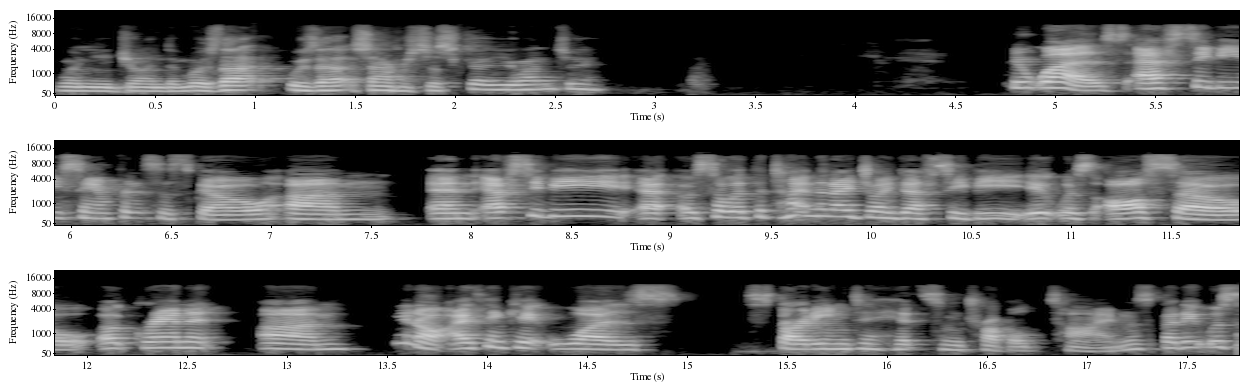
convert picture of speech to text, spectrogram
when you joined them? Was that was that San Francisco you went to? It was FCB San Francisco, um, and FCB. Uh, so at the time that I joined FCB, it was also uh, granted. Um, you know, I think it was starting to hit some troubled times, but it was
